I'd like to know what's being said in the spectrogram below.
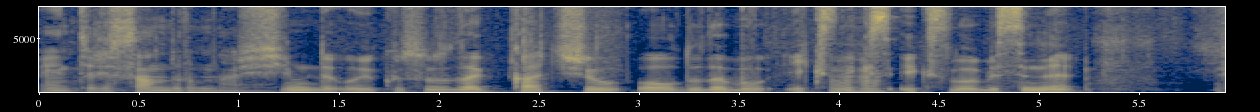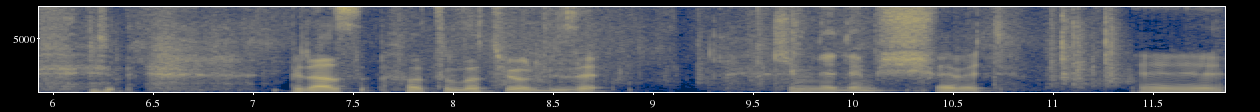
enteresan durumlar. Yani. Şimdi uykusuz da kaç yıl oldu da bu XXX lobisini biraz hatırlatıyor bize. Kim ne demiş? Evet. Ee,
